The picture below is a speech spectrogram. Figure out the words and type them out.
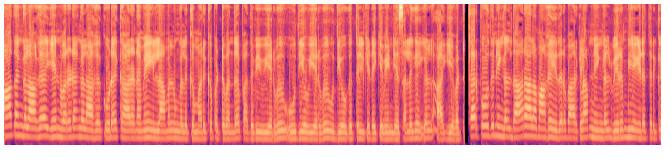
மாதங்களாக ஏன் வருடங்களாக கூட காரணமே இல்லாமல் உங்களுக்கு மறுக்கப்பட்டு வந்த பதவி உயர்வு ஊதிய உயர்வு உத்தியோகத்தில் கிடைக்க வேண்டிய சலுகைகள் ஆகியவற்றை தற்போது நீங்கள் தாராளமாக எதிர்பார்க்கலாம். நீங்கள் விரும்பிய இடத்திற்கு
